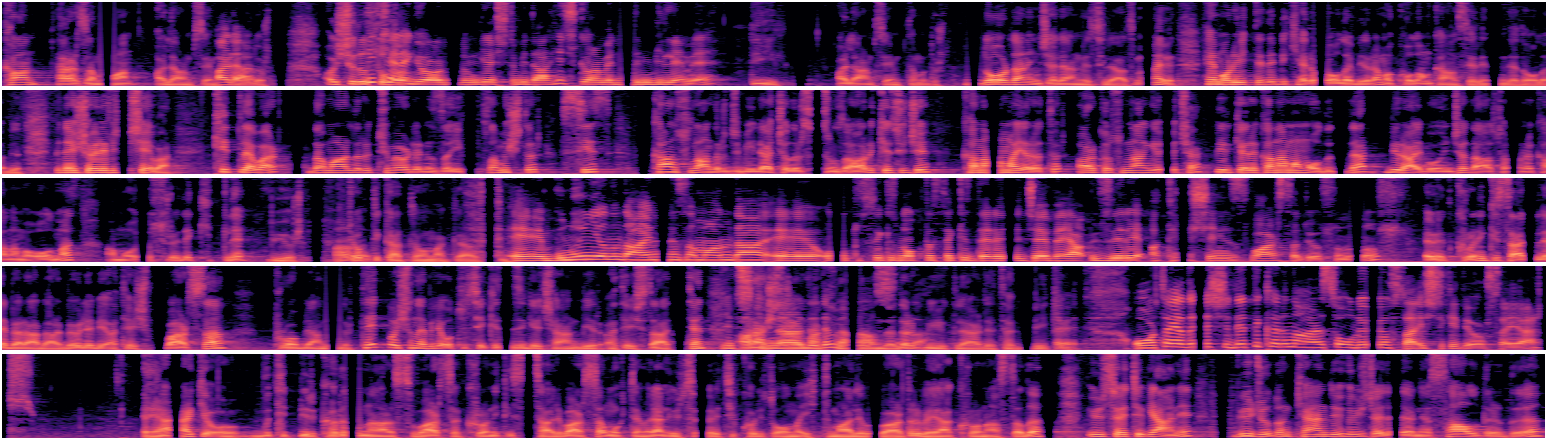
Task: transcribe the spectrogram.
Kan her zaman alarm semptomudur. Alarm. Aşırı bir sulu kere gördüm geçti bir daha hiç görmedim bile mi? değil. Alarm semptomudur. Doğrudan incelenmesi lazım. Evet. Hemoroidde de bir kere olabilir ama kolon kanserinde de olabilir. Bir de şöyle bir şey var. Kitle var. Damarları tümörlerin zayıflamıştır. Siz kan sulandırıcı bir ilaç alırsınız ağrı kesici. Kanama yaratır. Arkasından geçer. Bir kere kanamam oldu der. Bir ay boyunca daha sonra kanama olmaz. Ama o sürede kitle büyür. Çok dikkatli olmak lazım. Ee, bunun yanında aynı zamanda e, 38.8 derece veya üzeri ateşiniz varsa diyorsunuz. Evet kronik ishalle beraber böyle bir ateş varsa problemdir. Tek başına bile 38'i geçen bir ateş zaten araştırılmak değil mi zorundadır. aslında? Büyüklerde tabii ki. Evet. Orta ya da şiddetli karın ağrısı oluyorsa, eşlik ediyorsa eğer Eğer ki o bu tip bir karın ağrısı varsa, kronik ishali varsa muhtemelen ülseratif kolit olma ihtimali vardır veya kron hastalığı. Ülseratif yani vücudun kendi hücrelerine saldırdığı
